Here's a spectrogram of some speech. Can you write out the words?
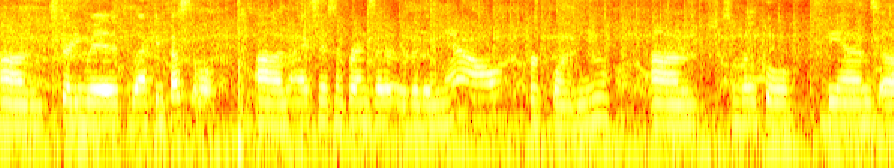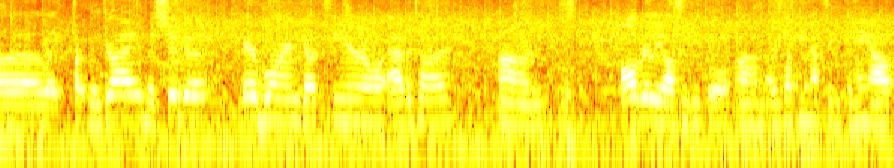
Um, starting with Wacken Festival. Um, I actually have some friends that are over there now performing. Um, some really cool bands uh, like Parkway Drive, Meshuggah, Airborne, Dark Funeral, Avatar. Um, just all really awesome people. Um, I was lucky enough to get to hang out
